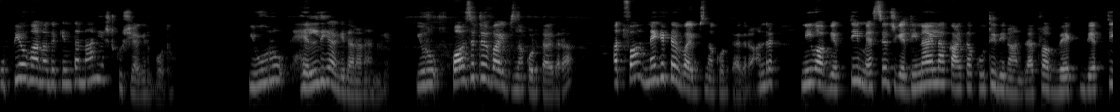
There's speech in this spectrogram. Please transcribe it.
ಉಪಯೋಗ ಅನ್ನೋದಕ್ಕಿಂತ ನಾನು ಎಷ್ಟು ಖುಷಿಯಾಗಿರ್ಬೋದು? ಇವರು ಹೆಲ್ದಿ ಆಗಿದಾರ ನನಗೆ? ಇವರು ಪಾಸಿಟಿವ್ ವೈಬ್ಸ್ನ ಕೊಡ್ತಾ ಇದ್ದಾರಾ ಅಥವಾ ನೆಗೆಟಿವ್ ವೈಬ್ಸ್ನ ಕೊಡ್ತಾ ಇದ್ದಾರಾ ಅಂದರೆ ನೀವು ಆ ವ್ಯಕ್ತಿ ಮೆಸೇಜ್ಗೆ ದಿನ ಎಲ್ಲ ಕಾಯ್ತಾ ಕೂತಿದ್ದೀರಾ ಅಂದರೆ ಅಥವಾ ವ್ಯಕ್ತಿ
